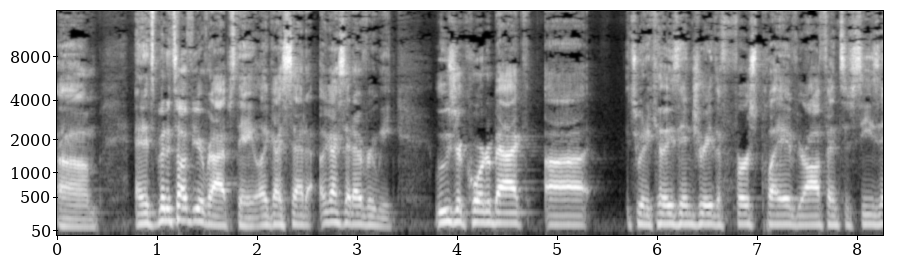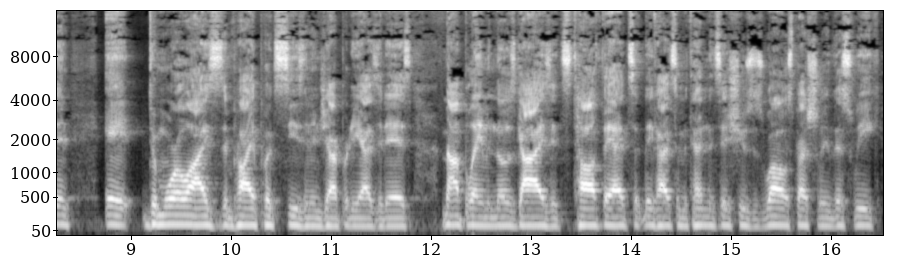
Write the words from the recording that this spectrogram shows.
Um, and it's been a tough year for App State. Like I said, like I said every week, lose your quarterback uh, to an Achilles injury, the first play of your offensive season it demoralizes and probably puts season in jeopardy as it is. I'm not blaming those guys. It's tough. They had some, they've had some attendance issues as well, especially this week.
